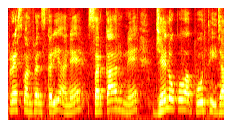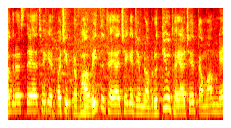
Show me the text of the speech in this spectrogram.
પ્રેસ કોન્ફરન્સ કરી અને સરકારને જે લોકો આ પૂરથી ઇજાગ્રસ્ત થયા છે કે પછી પ્રભાવિત થયા છે કે જેમના મૃત્યુ થયા છે, તમામને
